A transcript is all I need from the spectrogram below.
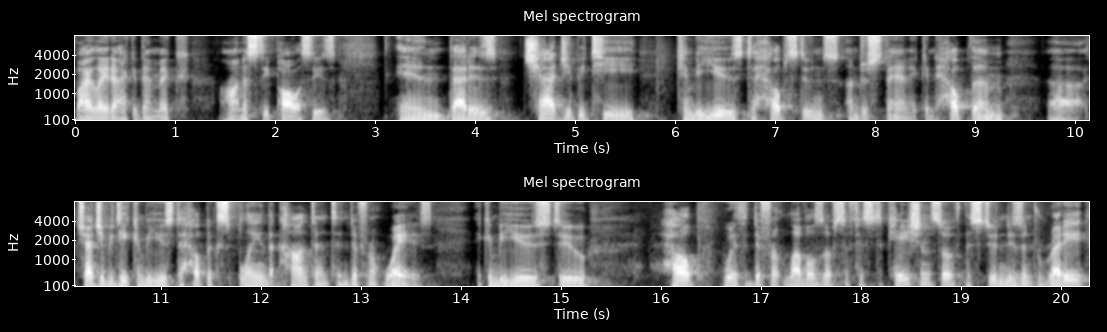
violate academic honesty policies, and that is ChatGPT can be used to help students understand. It can help them, uh, ChatGPT can be used to help explain the content in different ways. It can be used to help with different levels of sophistication. So if the student isn't ready,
